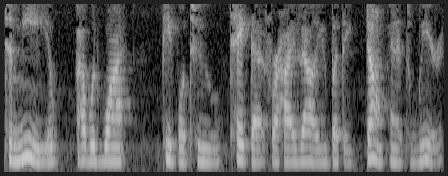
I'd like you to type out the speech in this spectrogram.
to me, it, I would want people to take that for high value, but they don't, and it's weird.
